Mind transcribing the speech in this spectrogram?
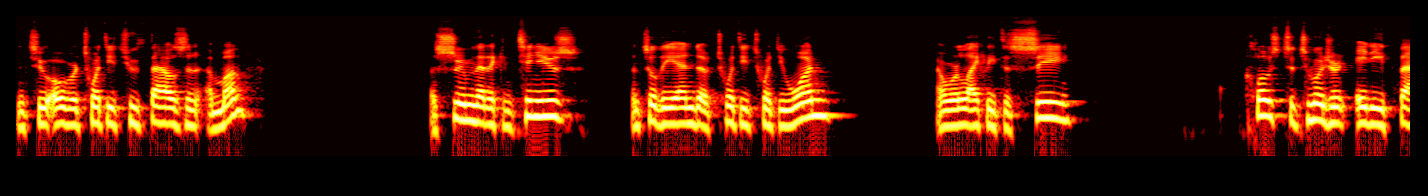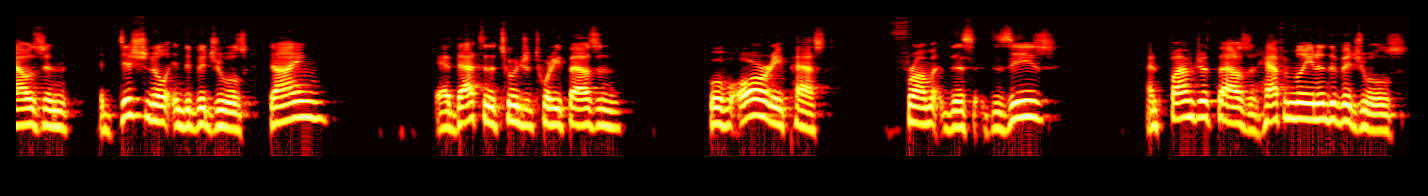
into over 22,000 a month. Assume that it continues until the end of 2021, and we're likely to see close to 280,000 additional individuals dying. Add that to the 220,000 who have already passed from this disease, and 500,000, half a million individuals,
